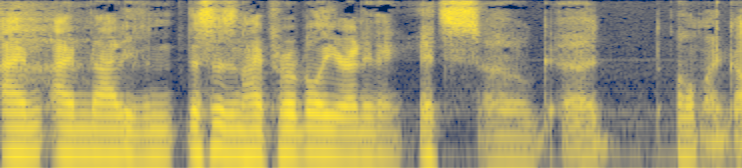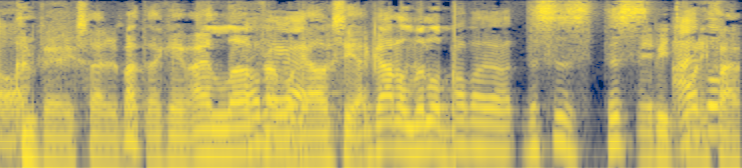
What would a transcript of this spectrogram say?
I, I'm, I'm not even. This isn't hyperbole or anything. It's so good. Oh my god! I'm very excited about that game. I love Oh Rebel God. Galaxy. I got a little, Oh my god! This is this. maybe I've- 25.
